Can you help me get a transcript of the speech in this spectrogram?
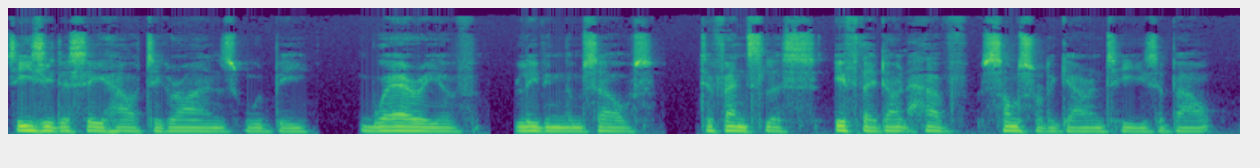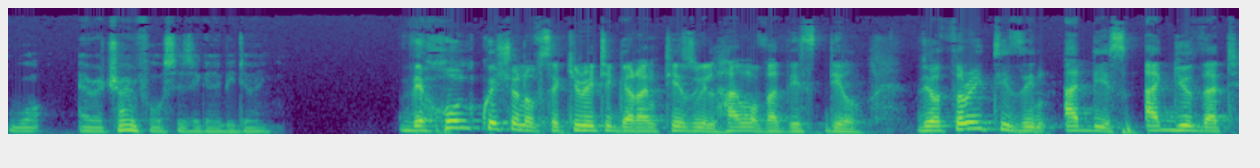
It's easy to see how Tigrayans would be wary of leaving themselves defenseless if they don't have some sort of guarantees about what Eritrean forces are going to be doing. The whole question of security guarantees will hang over this deal. The authorities in Addis argue that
